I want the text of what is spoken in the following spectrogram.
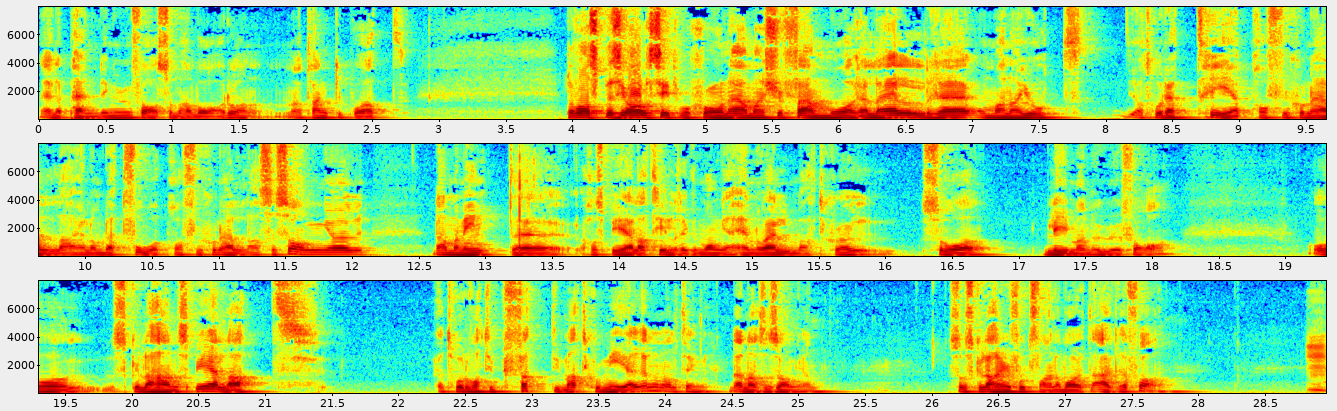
Eller pending UFA som han var då. Med tanke på att det var en specialsituation. Är man 25 år eller äldre och man har gjort jag tror det är tre professionella eller om det är två professionella säsonger. Där man inte har spelat tillräckligt många NHL-matcher så blir man UFA. Och skulle han spelat jag tror det var typ 40 matcher mer eller någonting denna säsongen. Så skulle han ju fortfarande varit RFA. Mm.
